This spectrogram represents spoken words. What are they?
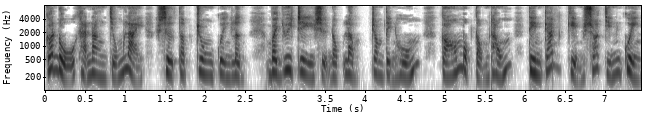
có đủ khả năng chống lại sự tập trung quyền lực và duy trì sự độc lập trong tình huống có một tổng thống tìm cách kiểm soát chính quyền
